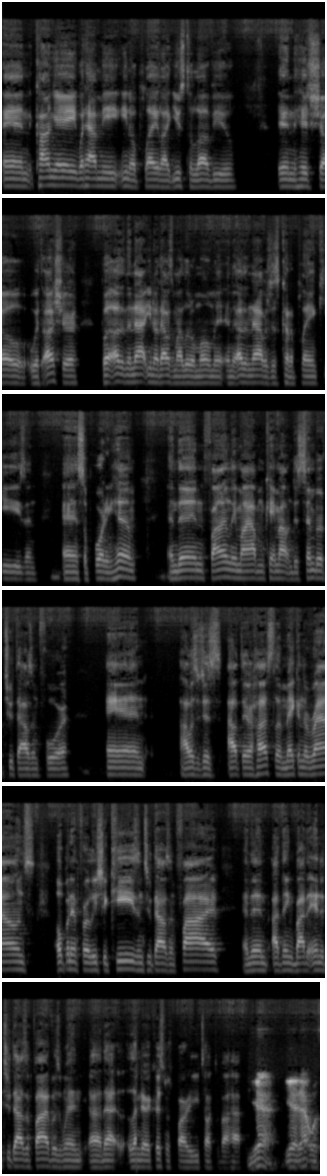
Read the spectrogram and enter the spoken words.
and Kanye would have me, you know, play like "Used to Love You" in his show with Usher but other than that, you know, that was my little moment. And other than that, I was just kind of playing keys and and supporting him. And then finally, my album came out in December of 2004, and I was just out there hustling, making the rounds, opening for Alicia Keys in 2005. And then I think by the end of 2005 was when uh, that legendary Christmas party you talked about happened. Yeah, yeah, that was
